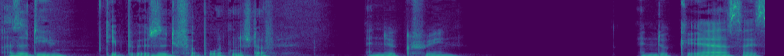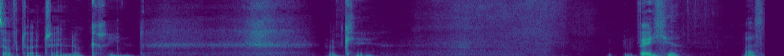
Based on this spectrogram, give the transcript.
Also die, die böse, die verbotene Staffel. Endokrin. Endok ja, das heißt auf Deutsch Endokrin. Okay. Welche? Was?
